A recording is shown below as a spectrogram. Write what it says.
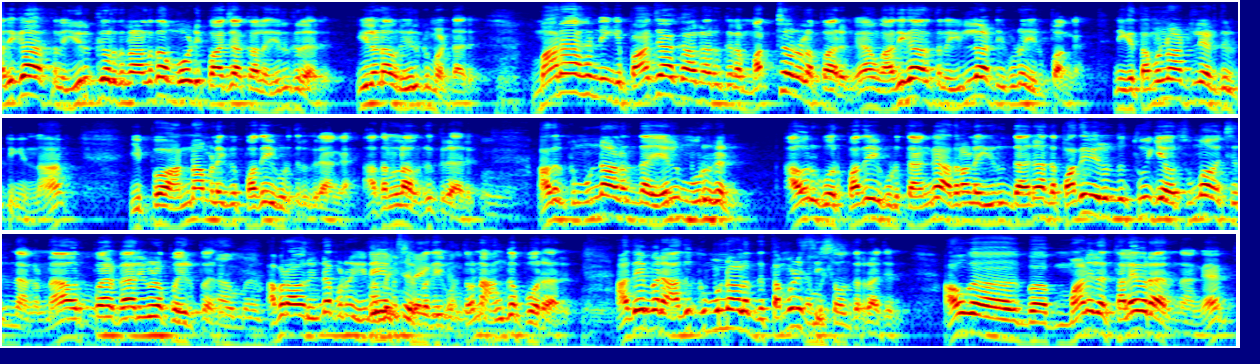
அதிகாரத்தில் இருக்கிறதுனால தான் மோடி பாஜகவில் இருக்கிறாரு. இல்லைன்னா அவர் இருக்க மாட்டார். மாறாக நீங்கள் பாஜகவில் இருக்கிற மற்றவர்களை பாருங்க அவங்க அதிகாரத்தில் இல்லாட்டி கூட இருப்பாங்க. நீங்கள் தமிழ்நாட்டிலே எடுத்துக்கிட்டிங்கன்னா இப்போ அண்ணாமலைக்கு பதவி கொடுத்துருக்குறாங்க. அதனால அவர் இருக்கிறாரு. அதற்கு முன்னால் இருந்த எல் முருகன் அவருக்கு ஒரு பதவி கொடுத்தாங்க. அதனால இருந்தாரு. அந்த பதவியிலிருந்து தூக்கி அவர் சும்மா வச்சிருந்தாங்கன்னா அவர் பே- வேற கூட போயிருப்பாரு. அப்புறம் அவர் என்ன பண்றாரு இணையமைச்சர் பதவி கொடுத்தோன்னா அங்க போறாரு. அதே மாதிரி அதுக்கு முன்னால இந்த தமிழிசை சவுந்தரராஜன். அவங்க மாநில தலைவரா இருந்தாங்க.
